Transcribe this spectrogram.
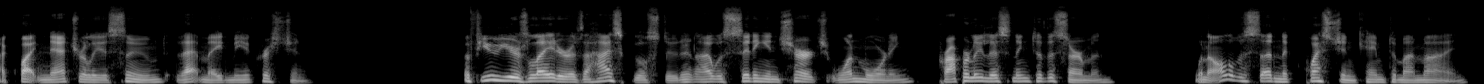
I quite naturally assumed that made me a Christian. A few years later, as a high school student, I was sitting in church one morning, properly listening to the sermon, when all of a sudden a question came to my mind.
